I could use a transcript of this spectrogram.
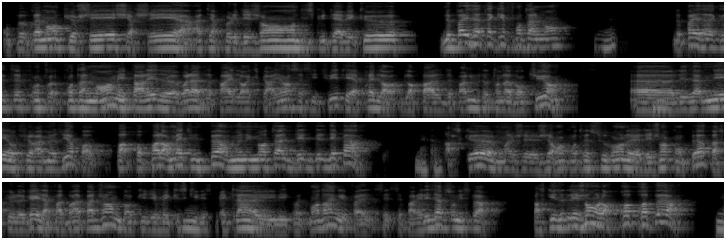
on peut vraiment piocher, chercher, interpeller des gens, discuter avec eux, ne pas les attaquer frontalement. Mmh ne pas les attaquer frontalement, mais parler de voilà, de parler de leur expérience, ainsi de suite, et après de leur, de leur parler, de parler de ton aventure, euh, mm. les amener au fur et à mesure, pour, pour, pour pas leur mettre une peur monumentale dès, dès le départ. Parce que moi, j'ai rencontré souvent les, les, gens qui ont peur parce que le gars, il a pas de bras, pas de jambes. Donc, il dit, mais qu'est-ce qu'il mm. est ce mec-là? Il est complètement dingue. Enfin, c'est pas réalisable son histoire. Parce que les gens ont leur propre peur. Tu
